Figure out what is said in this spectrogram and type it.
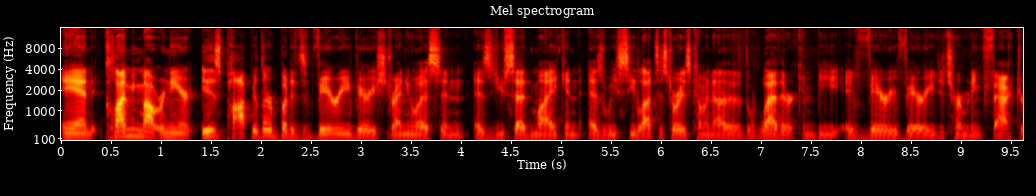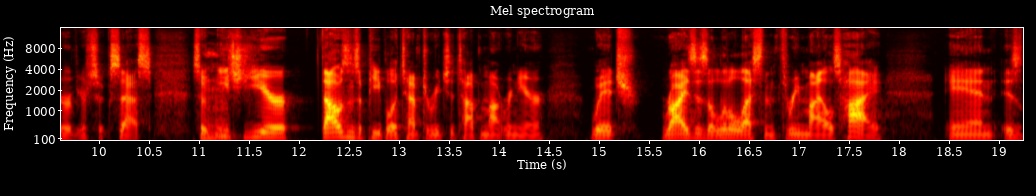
And climbing Mount Rainier is popular, but it's very, very strenuous. And as you said, Mike, and as we see lots of stories coming out of it, the weather can be a very, very determining factor of your success. So mm-hmm. each year, thousands of people attempt to reach the top of Mount Rainier, which rises a little less than three miles high and is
